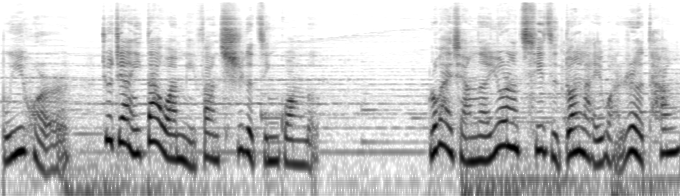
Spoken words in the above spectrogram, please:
不一会儿，就这样一大碗米饭吃个精光了。罗百祥呢，又让妻子端来一碗热汤，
